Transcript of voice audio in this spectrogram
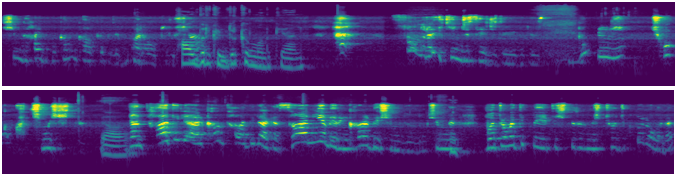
Şimdi haydi bakalım kalkabilirim ara oturuşa. Paldır küldür kılmadık yani. Sonra ikinci secdeye gidiyoruz. Bu beni çok açmıştı. Ya. Yani Tadil Erkan, Tadil Erkan. Saniye verin kardeşim diyordum. Şimdi matematikle yetiştirilmiş çocuklar olarak.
